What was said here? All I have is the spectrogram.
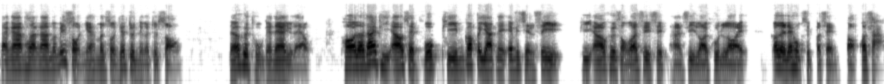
แต่งานพลังงานมันไม่สนไงมันสนแค่จุดหนึ่งกับจุดสองแต่ก็คือถูกแน่ๆอยู่แล้วพ อเราได้ P out เสร็จปุ๊บพีมก็ประหยัดใน efficiency P out คือ 240 หาร 400 คูณ 100 ก็เลยได้ 60%ตอบข้อ 3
